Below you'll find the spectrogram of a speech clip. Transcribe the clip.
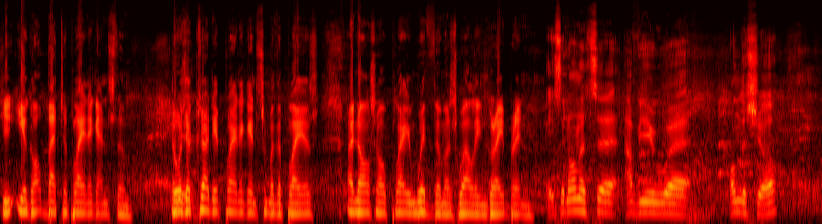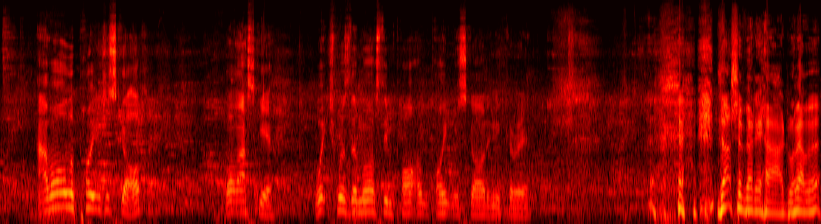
you, you got better playing against them. It was yeah. a credit playing against some of the players and also playing with them as well in Great Britain. It's an honour to have you uh, on the show. Out of all the points you scored, I'll ask you, which was the most important point you scored in your career? That's a very hard one.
